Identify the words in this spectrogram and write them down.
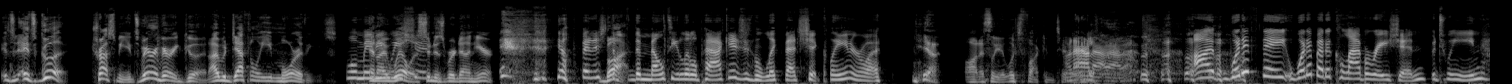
It's it's good. Trust me, it's very very good. I would definitely eat more of these. Well, maybe and I we will should- as soon as we're done here. You'll finish the, the melty little package and lick that shit clean, or what? Yeah, honestly, it looks fucking terrible. uh, what if they? What about a collaboration between?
